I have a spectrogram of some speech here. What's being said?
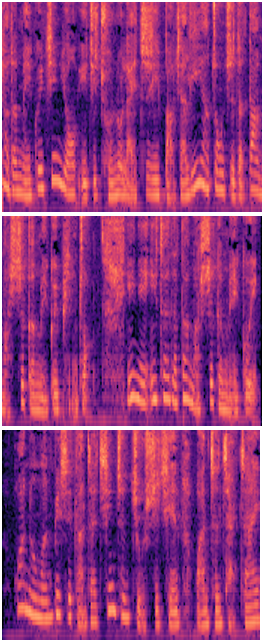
好的玫瑰精油以及纯露来自于保加利亚种植的大马士革玫瑰品种，一年一摘的大马士革玫瑰，花农们必须赶在清晨九时前完成采摘，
